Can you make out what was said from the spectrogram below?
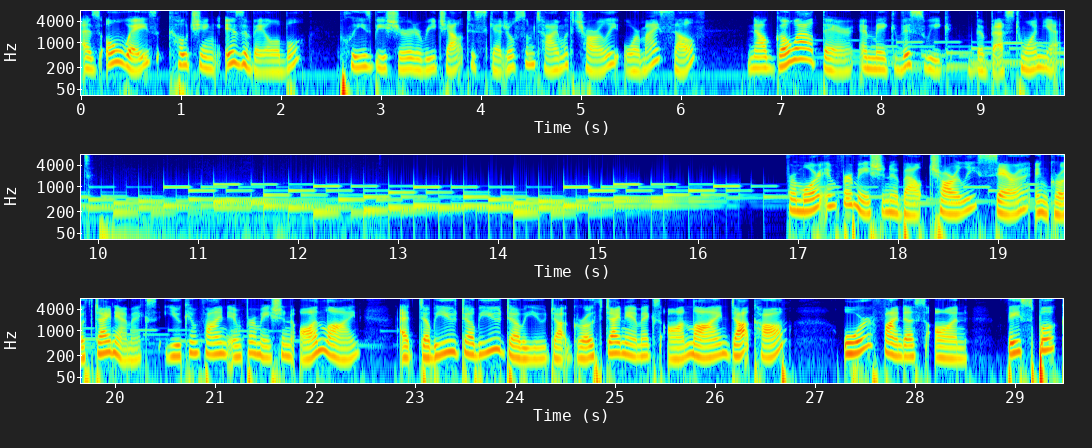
As always, coaching is available. please be sure to reach out to schedule some time with Charlie or myself. Now go out there and make this week the best one yet. For more information about Charlie, Sarah, and Growth Dynamics, you can find information online at www.growthdynamicsonline.com or find us on Facebook,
